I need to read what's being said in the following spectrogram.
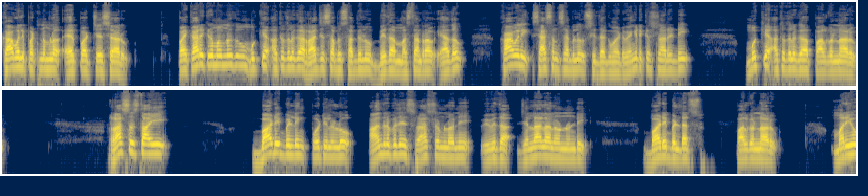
కావలి పట్టణంలో ఏర్పాటు చేశారు. పై కార్యక్రమంలో ముఖ్య అతిథులుగా రాజ్యసభ సభ్యులు బీదా మస్తాన్ రావు యాదవ్ కావలి శాసనసభ్యులు శ్రీ దగ్గుమాటి వెంకటకృష్ణారెడ్డి ముఖ్య అతిథులుగా పాల్గొన్నారు. రాష్ట్ర స్థాయి బాడీ బిల్డింగ్ పోటీలలో ఆంధ్రప్రదేశ్ రాష్ట్రంలోని వివిధ జిల్లాలలో నుండి బాడీ బిల్డర్స్ పాల్గొన్నారు. మరియు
